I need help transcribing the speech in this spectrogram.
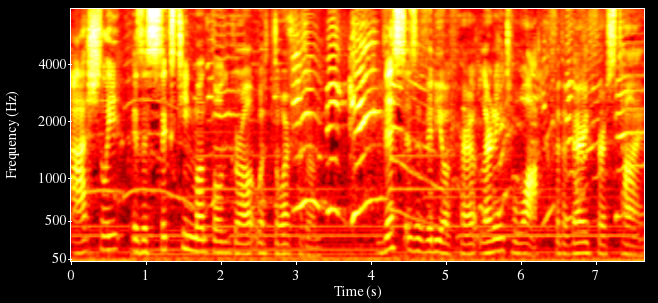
Ashley is a 16 month old girl with dwarfism. This is a video of her learning to walk for the very first time.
